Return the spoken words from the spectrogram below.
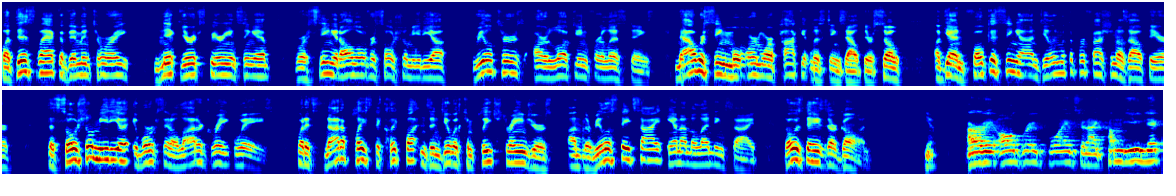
but this lack of inventory, Nick, you're experiencing it. We're seeing it all over social media. Realtors are looking for listings. Now we're seeing more and more pocket listings out there. So, again, focusing on dealing with the professionals out there. The social media, it works in a lot of great ways, but it's not a place to click buttons and deal with complete strangers on the real estate side and on the lending side. Those days are gone. Yeah, Harvey, all great points. And I come to you, Nick.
